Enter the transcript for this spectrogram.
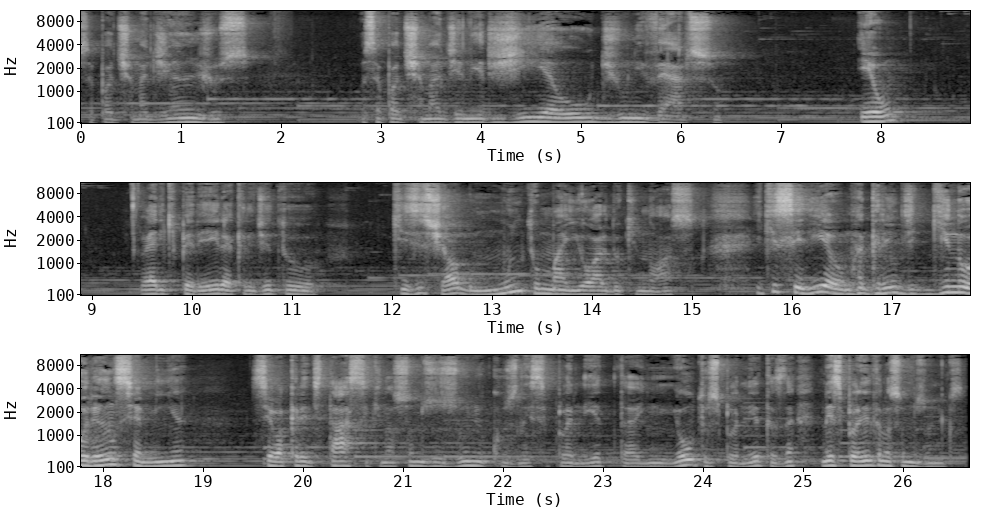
você pode chamar de anjos, você pode chamar de energia ou de universo. Eu, Eric Pereira, acredito que existe algo muito maior do que nós e que seria uma grande ignorância minha se eu acreditasse que nós somos os únicos nesse planeta, em outros planetas, né? Nesse planeta nós somos únicos.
